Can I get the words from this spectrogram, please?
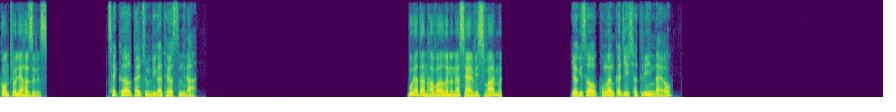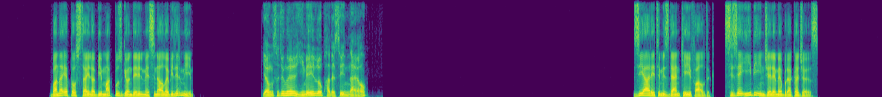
Kontrole hazırız. 체크아웃할 준비가 되었습니다. Buradan havaalanına servis var mı? 여기서 공항까지 셔틀이 있나요? Bana e-postayla bir makbuz gönderilmesini alabilir miyim? 영수증을 이메일로 받을 수 있나요? Ziyaretimizden keyif aldık. Size iyi bir inceleme bırakacağız.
